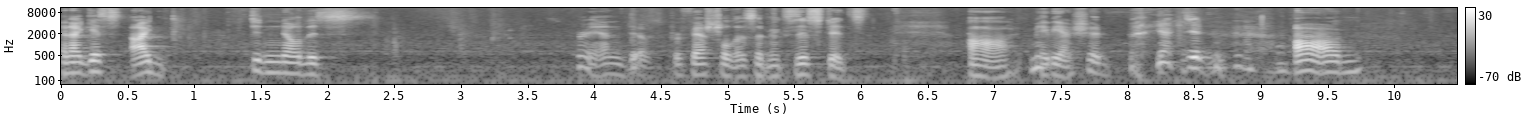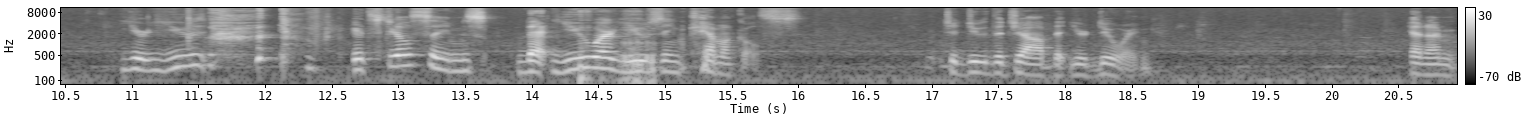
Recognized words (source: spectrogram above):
And I guess I didn't know this brand of professionalism existed. Uh, maybe I should, but I didn't. Um, you're u- it still seems that you are using chemicals to do the job that you're doing. And I'm,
